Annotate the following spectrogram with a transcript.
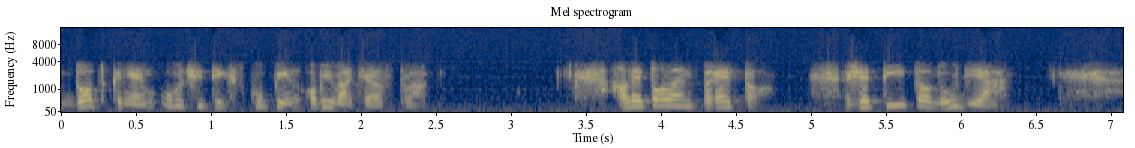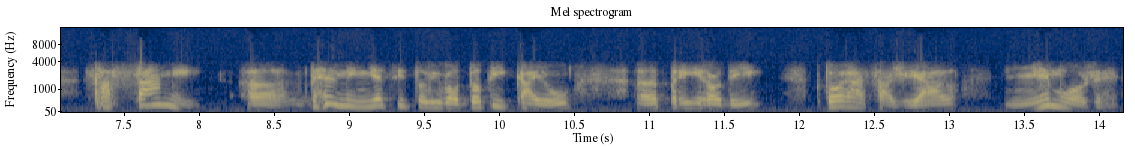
dotknem určitých skupín obyvateľstva. Ale to len preto, že títo ľudia sa sami uh, veľmi necitlivo dotýkajú uh, prírody, ktorá sa žiaľ nemôže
